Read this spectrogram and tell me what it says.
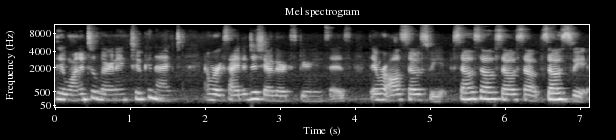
They wanted to learn and to connect and were excited to share their experiences. They were all so sweet. So, so, so, so, so sweet.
